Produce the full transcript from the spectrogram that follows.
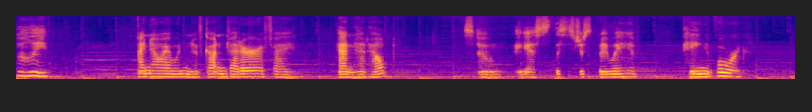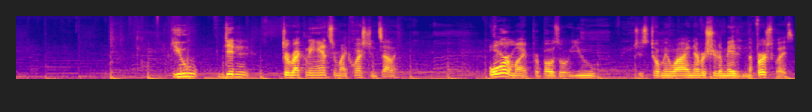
Well, I, I know I wouldn't have gotten better if I hadn't had help. So I guess this is just my way of paying it forward. You didn't directly answer my question, Sally. Or my proposal. You just told me why I never should have made it in the first place.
